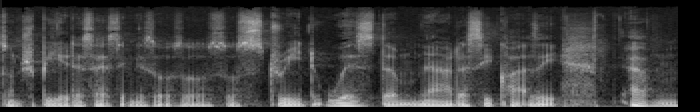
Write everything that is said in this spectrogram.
so ein Spiel, das heißt irgendwie so, so, so Street Wisdom, ja, dass sie quasi ähm,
